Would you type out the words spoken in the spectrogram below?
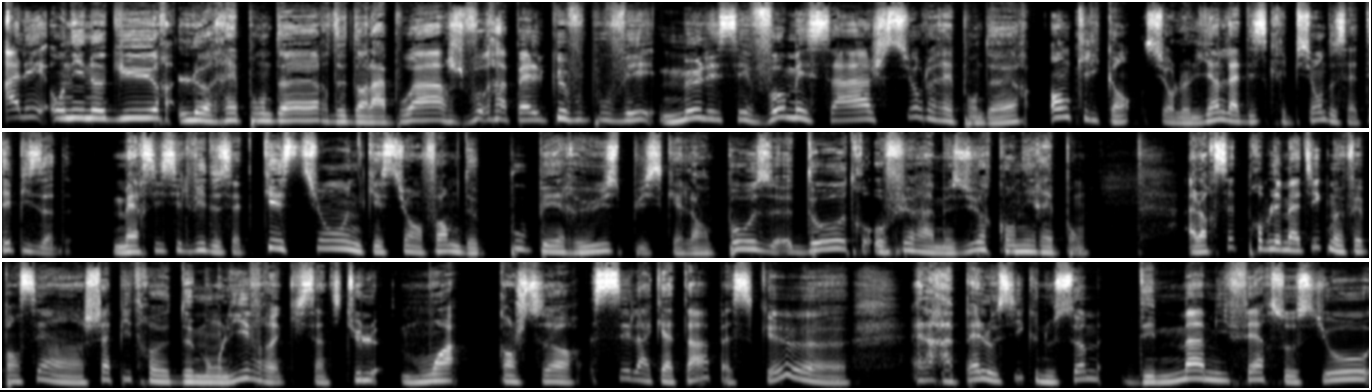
Allez, on inaugure le répondeur de Dans la Boire. Je vous rappelle que vous pouvez me laisser vos messages sur le répondeur en cliquant sur le lien de la description de cet épisode. Merci Sylvie de cette question, une question en forme de poupée russe puisqu'elle en pose d'autres au fur et à mesure qu'on y répond. Alors cette problématique me fait penser à un chapitre de mon livre qui s'intitule Moi quand je sors, c'est la cata parce que euh, elle rappelle aussi que nous sommes des mammifères sociaux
